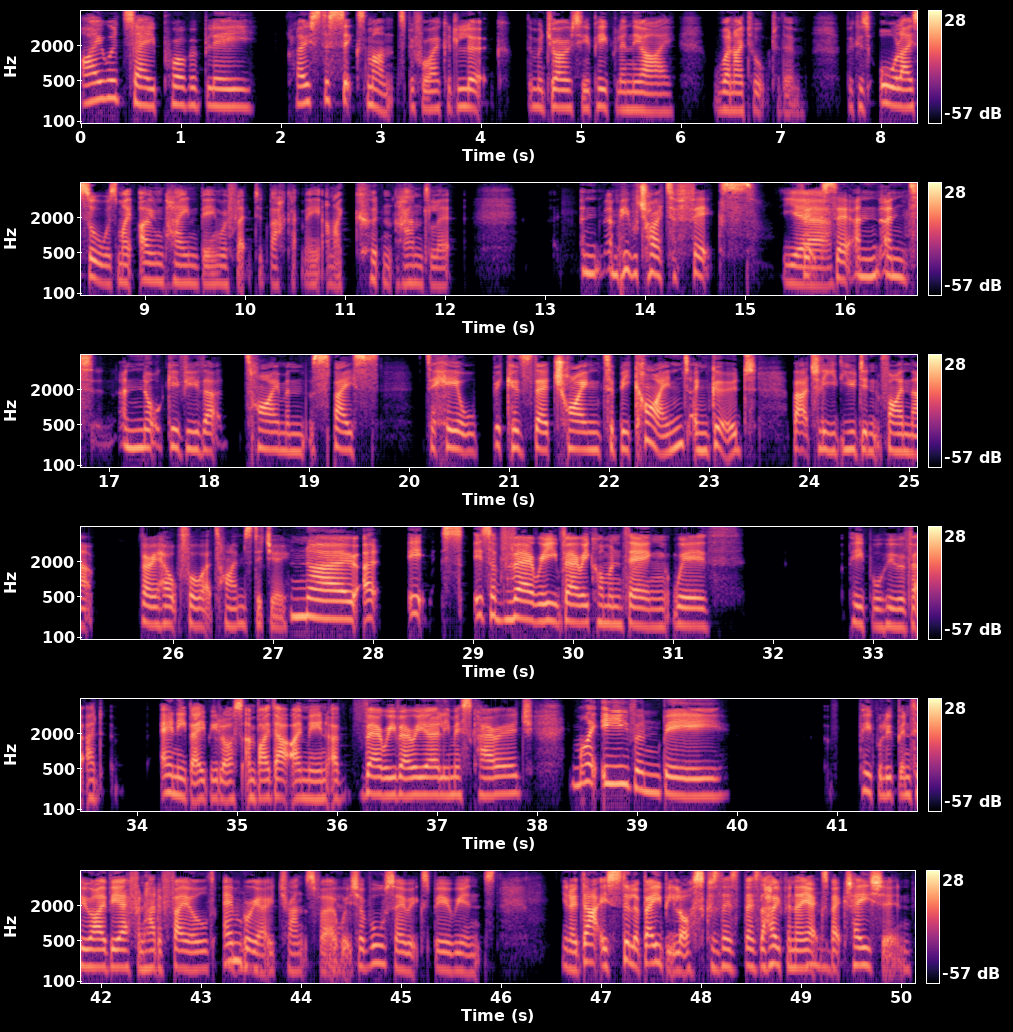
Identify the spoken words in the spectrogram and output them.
I would say, probably close to six months before I could look the majority of people in the eye when I talked to them because all I saw was my own pain being reflected back at me and I couldn't handle it. And and people try to fix yeah. fix it and and and not give you that time and space to heal because they're trying to be kind and good, but actually you didn't find that very helpful at times, did you? No, uh, it's it's a very very common thing with people who have had any baby loss. And by that, I mean a very, very early miscarriage. It might even be people who've been through IVF and had a failed mm-hmm. embryo mm-hmm. transfer, yeah. which I've also experienced. You know, that is still a baby loss because there's, there's the hope and the mm. expectation.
